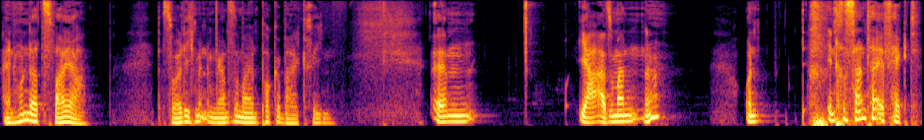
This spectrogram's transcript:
Ein 102er. Das sollte ich mit einem ganz normalen Pokéball kriegen. Ähm, ja, also man, ne? Und interessanter Effekt.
